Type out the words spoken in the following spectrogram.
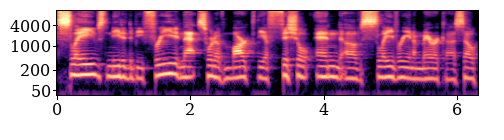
slaves needed to be freed, and that sort of marked the official end of slavery in America. So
